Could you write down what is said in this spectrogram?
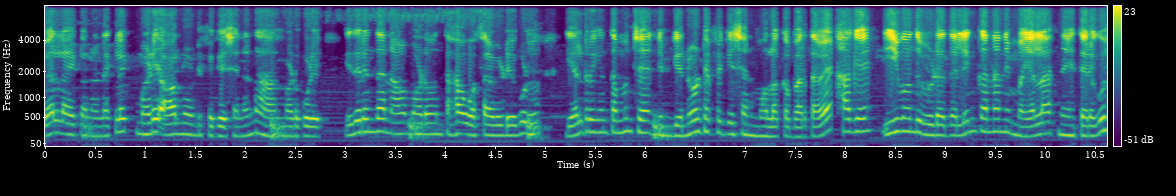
ಬೆಲ್ ಐಕಾನ್ ಅನ್ನ ಕ್ಲಿಕ್ ಮಾಡಿ ಆಲ್ ನೋಟಿಫಿಕೇಶನ್ ಅನ್ನ ಆನ್ ಮಾಡ್ಕೊಳ್ಳಿ. ಇದರಿಂದ ನಾವು ಮಾಡುವಂತಹ ಹೊಸ ವಿಡಿಯೋಗಳು ಎಲ್ರಿಗಿಂತ ಮುಂಚೆ ನಿಮ್ಗೆ ನೋಟಿಫಿಕೇಶನ್ ಮೂಲಕ ಬರ್ತವೆ. ಹಾಗೆ ಈ ಒಂದು ವಿಡಿಯೋದ ಲಿಂಕ್ ಅನ್ನ ನಿಮ್ಮ ಎಲ್ಲಾ ಸ್ನೇಹಿತರಿಗೂ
